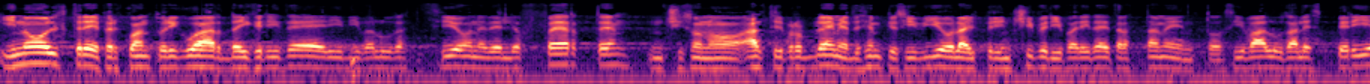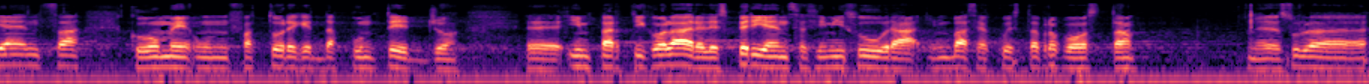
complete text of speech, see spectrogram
inoltre per quanto riguarda i criteri di valutazione delle offerte ci sono altri problemi, ad esempio si viola il principio di parità di trattamento, si valuta l'esperienza come un fattore che dà punteggio, eh, in particolare l'esperienza si misura in base a questa proposta eh, sul,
